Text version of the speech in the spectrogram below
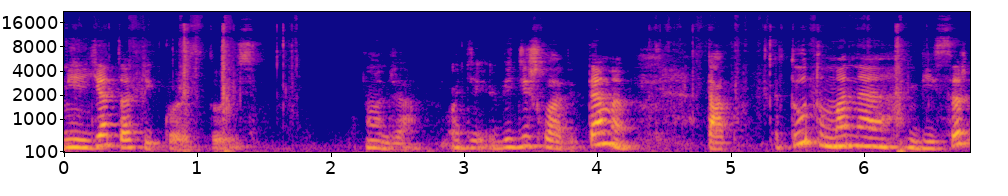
І я так і користуюсь. Отже, відійшла від теми. Так, тут у мене бісер.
